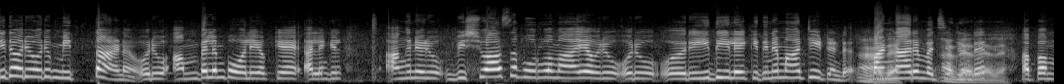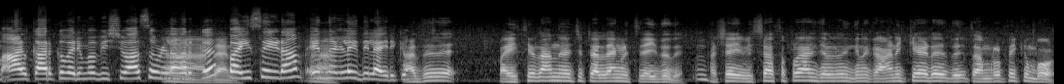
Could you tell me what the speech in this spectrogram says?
ഇതൊരു ഒരു മിത്താണ്. ഒരു അമ്പലം പോലെയൊക്കെ അല്ലെങ്കിൽ അങ്ങനെ ഒരു വിശ്വാസപൂർവമായ ഒരു ഒരു രീതിയിലേക്ക് ഇതിനെ മാറ്റിയിട്ടുണ്ട്. ഭണ്ണാരം വെച്ചിട്ടുണ്ട്. അപ്പം ആൾക്കാർക്ക് വരുമ്പോ വിശ്വാസമുള്ളവർക്ക്. പൈസ ഇടാം എന്നുള്ള ഇതിലായിരിക്കും. അത് പൈസ ഇടാന്ന് വെച്ചിട്ടല്ല ഞങ്ങൾ ചെയ്തത്. പക്ഷേ വിശ്വാസപ്രകാരം ചിലർ ഇങ്ങനെ കാണിക്കായിട്ട് ഇത് സമർപ്പിക്കുമ്പോൾ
